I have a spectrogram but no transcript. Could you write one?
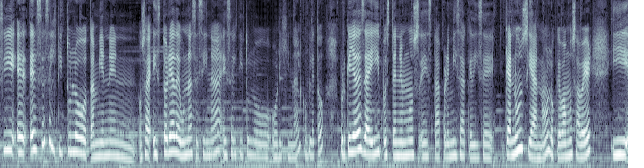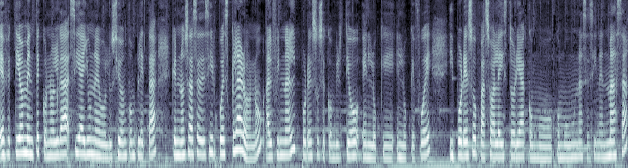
Sí, e, ese es el título también en, o sea, Historia de una asesina es el título original completo, porque ya desde ahí pues tenemos esta premisa que dice, que anuncia, ¿no? Lo que vamos a ver y efectivamente con Olga sí hay una evolución completa que nos hace decir, pues claro, ¿no? Al final por eso se convirtió en lo que en lo que fue y por eso pasó a la historia como como una asesina en masa,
